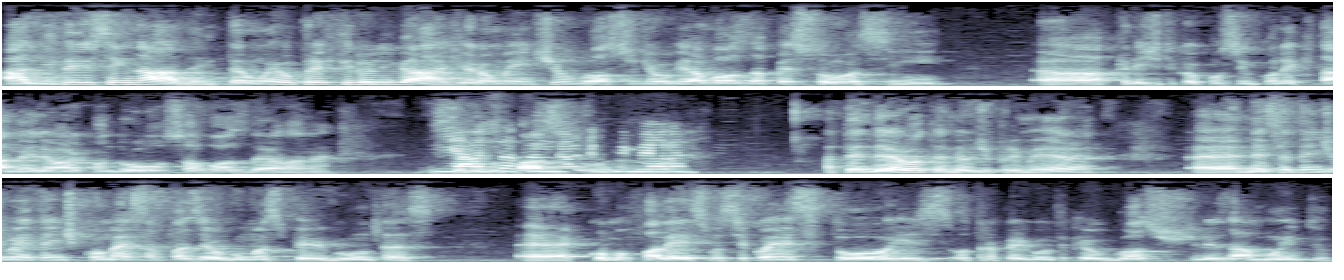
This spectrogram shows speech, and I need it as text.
ali veio sem nada. Então, eu prefiro ligar. Geralmente, eu gosto de ouvir a voz da pessoa, assim. Uh, acredito que eu consigo conectar melhor quando ouço a voz dela, né? E, e ela já atendeu de primeira? Atendeu, atendeu de primeira. É, nesse atendimento, a gente começa a fazer algumas perguntas é, como eu falei, se você conhece torres, outra pergunta que eu gosto de utilizar muito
